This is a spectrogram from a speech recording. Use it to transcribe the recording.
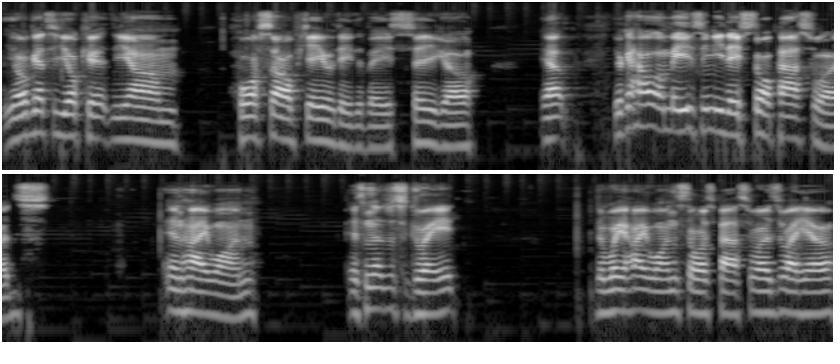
You'll get to look at the um Horsepower player database. There you go. Yep. Look at how amazingly they store passwords in High One. Isn't that just great? The way High One stores passwords right here.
